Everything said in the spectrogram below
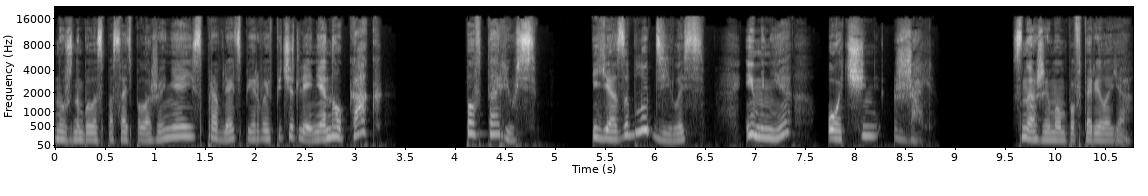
Нужно было спасать положение и исправлять первое впечатление. Но как? Повторюсь, я заблудилась, и мне очень жаль. С нажимом повторила я.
